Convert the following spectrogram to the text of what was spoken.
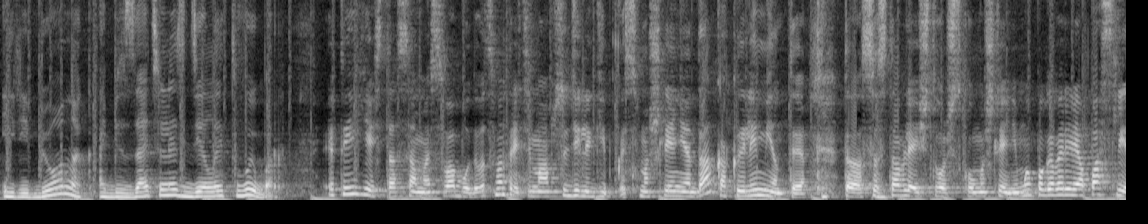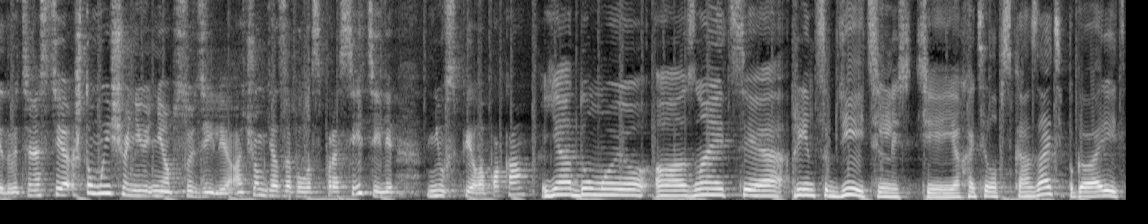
и ребенок обязательно сделает выбор. Это и есть та самая свобода. Вот смотрите, мы обсудили гибкость мышления, да, как элементы составляющие творческого мышления. Мы поговорили о последовательности. Что мы еще не, не обсудили? О чем я забыла спросить или не успела пока? Я думаю, а, знаете, принцип деятельности я хотела бы сказать и поговорить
